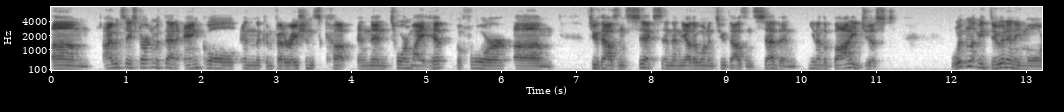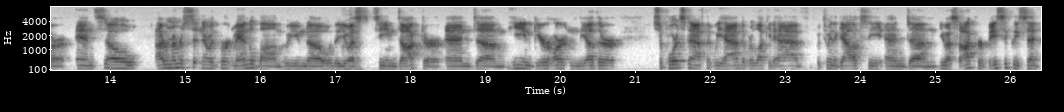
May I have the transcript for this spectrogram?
um, I would say starting with that ankle in the Confederations Cup and then tore my hip before um, 2006 and then the other one in 2007, you know, the body just wouldn't let me do it anymore. And so I remember sitting there with Bert Mandelbaum, who you know, the U.S. team doctor, and um, he and Gearhart and the other support staff that we have that we're lucky to have between the Galaxy and um, U.S. Soccer basically said,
